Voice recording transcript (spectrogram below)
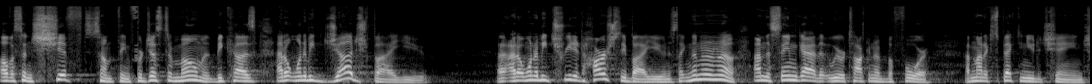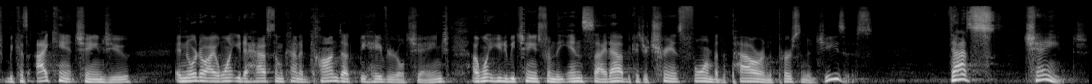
all of a sudden shift something for just a moment because I don't want to be judged by you. I don't want to be treated harshly by you. And it's like, no, no, no, no. I'm the same guy that we were talking of before. I'm not expecting you to change because I can't change you, and nor do I want you to have some kind of conduct behavioral change. I want you to be changed from the inside out because you're transformed by the power and the person of Jesus. That's change.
